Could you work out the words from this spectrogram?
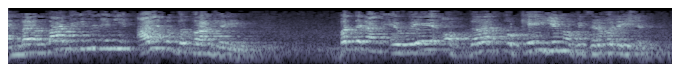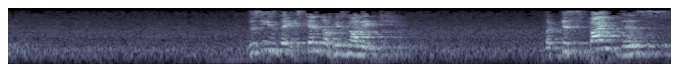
And by Allah, there isn't any ayat of the Quran Sharif. But that I'm aware of the occasion of its revelation. This is the extent of his knowledge. But despite this,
